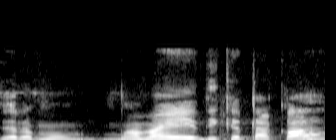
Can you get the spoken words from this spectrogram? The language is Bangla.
যারা মামা এদিকে তাকাও।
